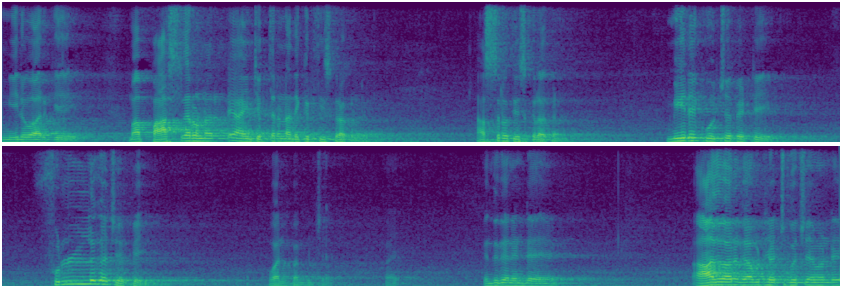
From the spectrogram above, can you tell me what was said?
మీరు వారికి మా పాస్టర్ గారు ఉన్నారంటే ఆయన చెప్తారని నా దగ్గరికి తీసుకురాకండి. అస్సలు తీసుకురాకండి. మీరే కూర్చోబెట్టి ఫుల్గా చెప్పి వారిని పంపించారు ఎందుకనంటే ఆదివారం కాబట్టి చర్చకు వచ్చామండి.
